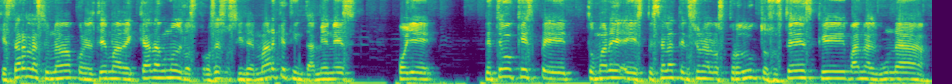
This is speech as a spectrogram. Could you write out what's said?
que está relacionado con el tema de cada uno de los procesos y de marketing también es, oye, le tengo que tomar eh, especial atención a los productos. Ustedes que van a alguna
